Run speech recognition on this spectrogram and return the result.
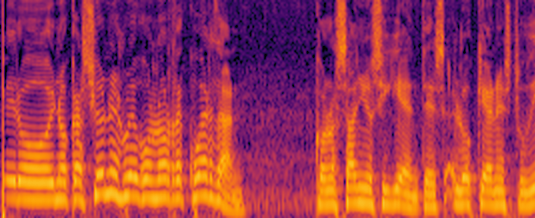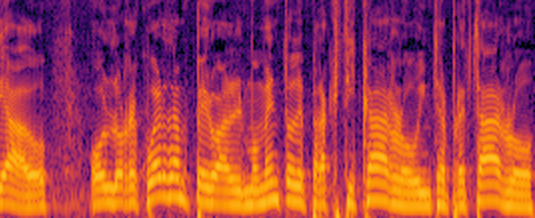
pero en ocasiones luego no recuerdan con los años siguientes lo que han estudiado o lo recuerdan, pero al momento de practicarlo o interpretarlo,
